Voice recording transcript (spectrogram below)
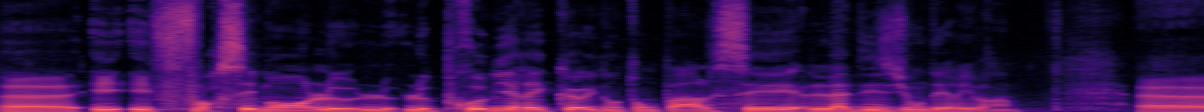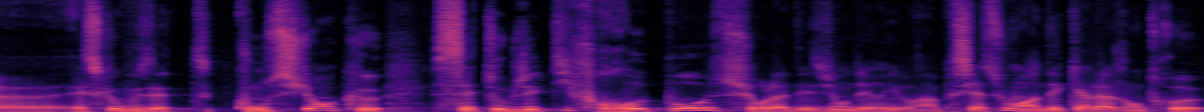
Euh, et, forcément, le, premier écueil dont on parle, c'est l'adhésion des riverains. Euh, est-ce que vous êtes conscient que cet objectif repose sur l'adhésion des riverains? Parce qu'il y a souvent un décalage entre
